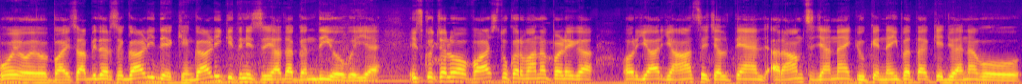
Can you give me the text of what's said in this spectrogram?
ओए ओए भाई साहब, इधर से गाड़ी देखें, गाड़ी कितनी से ज़्यादा गंदी हो गई है। इसको चलो अब वाश तो करवाना पड़ेगा, और यार यहाँ से चलते हैं, आराम से जाना है, क्योंकि नहीं पता कि जो है ना वो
